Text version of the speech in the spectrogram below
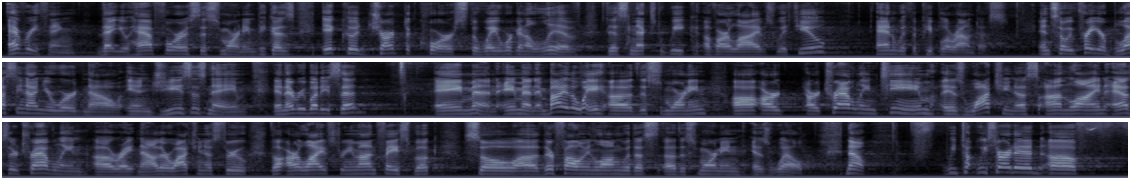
everything that you have for us this morning because it could chart the course the way we're going to live this next week of our lives with you and with the people around us. And so we pray your blessing on your word now in Jesus' name. And everybody said, Amen. Amen. And by the way, uh, this morning, uh, our, our traveling team is watching us online as they're traveling uh, right now. They're watching us through the, our live stream on Facebook. So uh, they're following along with us uh, this morning as well. Now, we, t- we started uh,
